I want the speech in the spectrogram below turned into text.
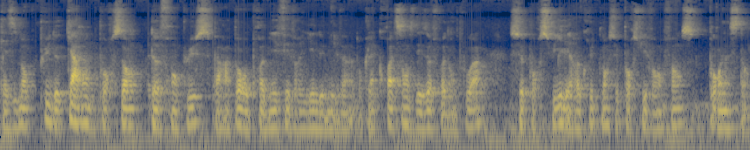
quasiment plus de 40 40% d'offres en plus par rapport au 1er février 2020. Donc la croissance des offres d'emploi se poursuit, les recrutements se poursuivent en France pour l'instant.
